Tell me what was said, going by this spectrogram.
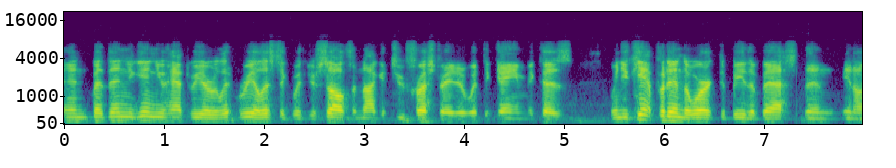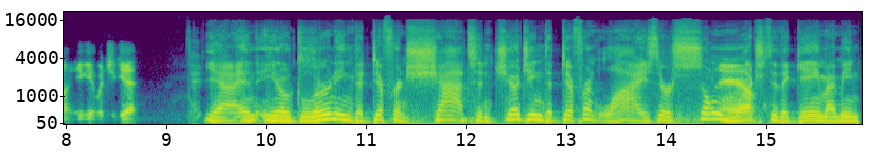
and but then again, you have to be real- realistic with yourself and not get too frustrated with the game because when you can't put in the work to be the best, then you know you get what you get. Yeah, and you know, learning the different shots and judging the different lies. There's so Yeah. much to the game. I mean,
